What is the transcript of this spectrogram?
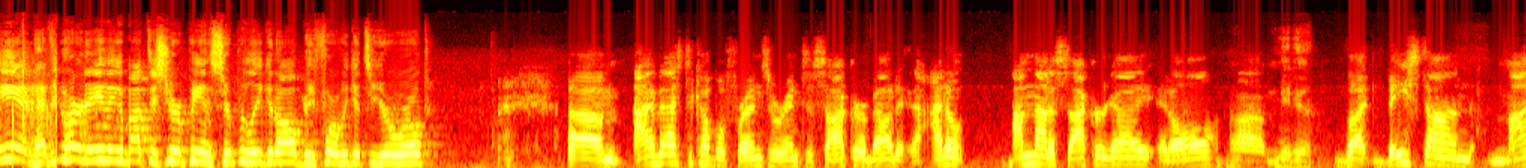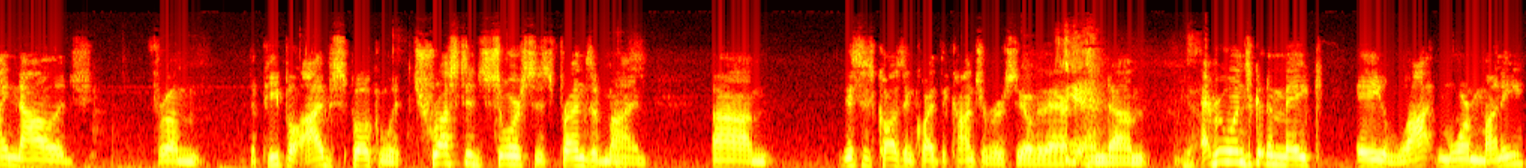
Ian, have you heard anything about this European Super League at all before we get to your world? Um, I've asked a couple friends who are into soccer about it. I don't. I'm not a soccer guy at all. Um, Me neither. But based on my knowledge from the people I've spoken with, trusted sources, friends of mine, um, this is causing quite the controversy over there, Yeah. and um, Yeah. everyone's going to make a lot more money.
